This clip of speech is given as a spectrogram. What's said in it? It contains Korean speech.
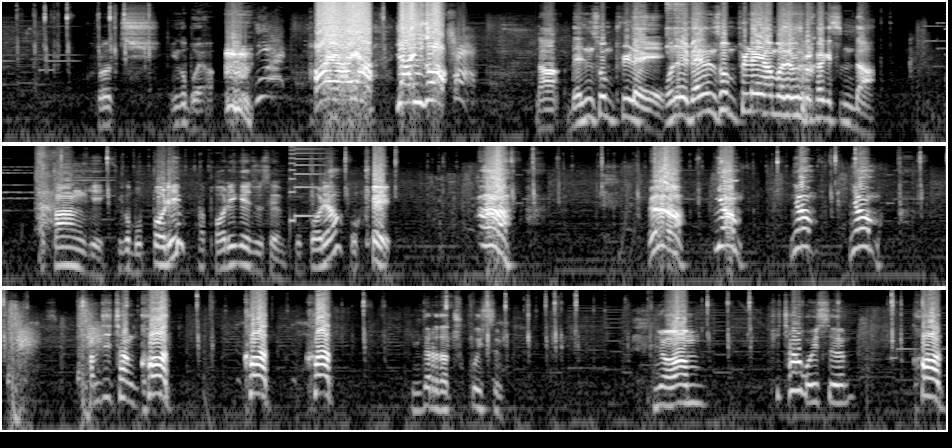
그렇지. 이거 뭐야? 아야야! 야 이거! 나 맨손 플레이. 오늘 맨손 플레이 한번 해보도록 하겠습니다. 자판기 이거 못 버림? 나 버리게 해주셈 못 버려? 오케이 아! 야! 냠! 냠! 냠! 삼지창 컷! 컷! 컷! 힘들어 나 죽고 있음 냠! 피차하고 있음 컷!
